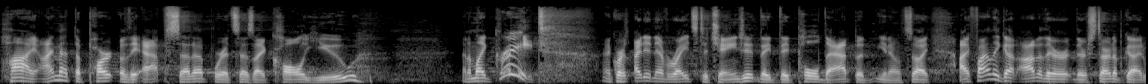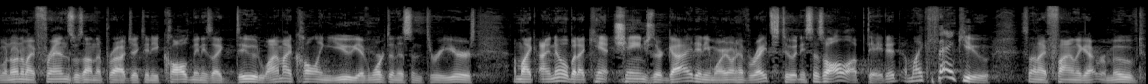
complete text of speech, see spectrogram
Hi, I'm at the part of the app setup where it says I call you. And I'm like, Great. And of course, I didn't have rights to change it. They, they pulled that, but you know, so I, I finally got out of their, their startup guide when one of my friends was on the project and he called me and he's like, dude, why am I calling you? You haven't worked on this in three years. I'm like, I know, but I can't change their guide anymore. I don't have rights to it. And he says, I'll update it. I'm like, thank you. So then I finally got removed.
